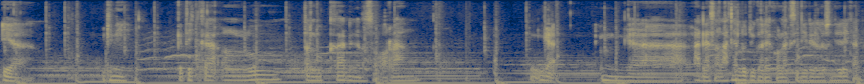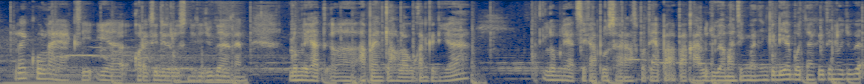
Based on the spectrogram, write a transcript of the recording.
Ya, gini, ketika lu terluka dengan seseorang, nggak nggak ada salahnya lu juga rekoleksi diri lu sendiri kan rekoleksi ya koreksi diri lu sendiri juga kan lu melihat uh, apa yang telah lu lakukan ke dia lu melihat sikap lu sekarang seperti apa? Apakah lu juga mancing-mancing ke dia buat nyakitin lu juga?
